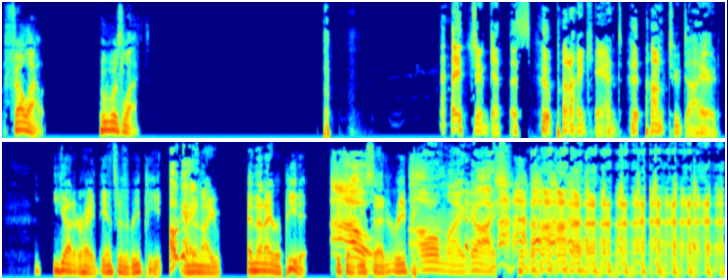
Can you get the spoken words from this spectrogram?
fell out. Who was left? I should get this, but I can't. I'm too tired. You got it right. The answer is repeat. Okay. And then I and then I repeat it because Oh. you said repeat. Oh my gosh.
